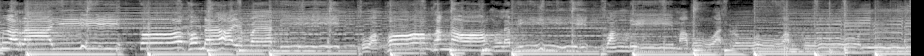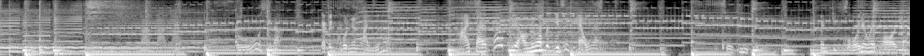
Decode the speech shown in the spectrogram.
เมื่อไรก็คงได้แฟนดี พวกพ้องทั้งน้องและพี่หวังดีมาบวชรวมบุญนั่น ดูสินะแกเป็นคนยังไงอยู่นะหายใจแป๊บเดียวเอาเนื้อไปกินสิแถวไงสิจริงๆเป็นจิ๊กโกยังไม่พออีกนะ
